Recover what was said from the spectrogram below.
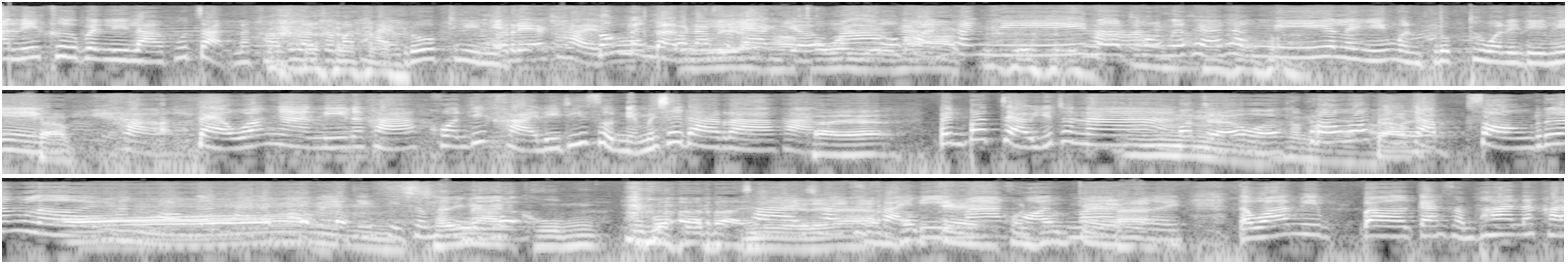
อันนี้คือเป็นลีลาผู้จัดนะคะเวลาจะมาถ่ายรูปทีเนี่ยเรียกถ่ายรูปต้องเป็นแบบนักแสดงเยอะมากสุพรรณทางนี้เนิร์ดทองเนื้อแท้ทางนี้อะไรอย่างงี้เหมือนกรุ๊ปทัวร์ดีๆนี่เองครับ ค่ะ แต่ว่างานนี้นะคะ คนที่ขายดีที่สุดเนี่ยไม่ใช่ดาราค่ะ ใช่ฮะ เป็นป้าแจ๋วยุทธนา ป้าแจ๋วเหรอ เพราะว่ากำกับสองเรื่องเลยทั้งทองเนื้อแท้และทองเวทีสีชมใช้พู งานคุ้ม ไม่ว่าอะไร ใช่ใช่เลยนะคือขายดีมากคนฮอเขาตเก่ มางกเลย แต่ว่ามีเอ่อการสัมภาษณ์นะคะ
